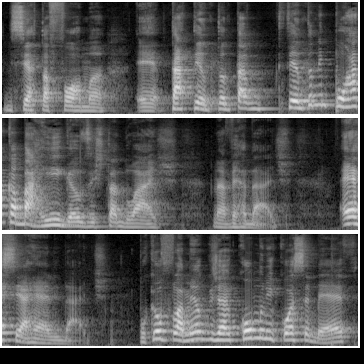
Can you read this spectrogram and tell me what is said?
de certa forma, é, tá tentando, tá tentando empurrar com a barriga os estaduais, na verdade. Essa é a realidade. Porque o Flamengo já comunicou à CBF,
